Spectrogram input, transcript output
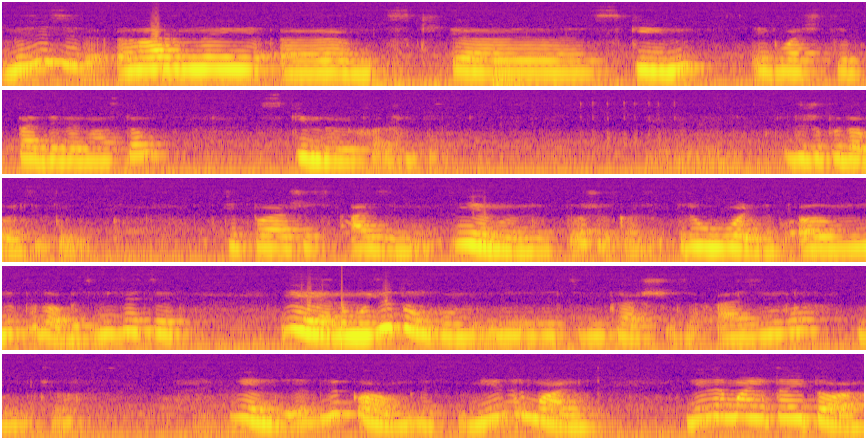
Дивіться, гарний е, ск- е, скін, як бачите, P90. Скін дуже хороший. Дуже подобається тобі. Типа щось Азіму. Ні, ну не то, що кажу, треугольник, але мені подобається. Мені здається, ні, на мою думку, мені здається, він краще за Азімова. Ну нічого. Ні, для кого? в принципі, Мені нормально. Мені нормально то і то.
